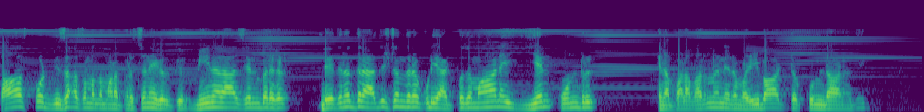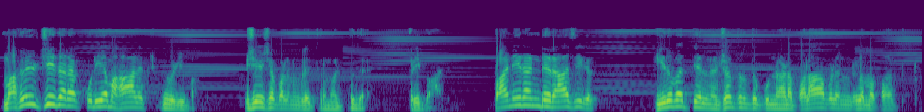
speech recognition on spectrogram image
பாஸ்போர்ட் விசா சம்பந்தமான பிரச்சனைகள் தீரும் மீனராசி என்பர்கள் இன்றைய தினத்தில் அதிர்ஷ்டம் தரக்கூடிய அற்புதமான எண் ஒன்று என பல வர்ண நிறம் வழிபாட்டுக்குண்டானது. மகிழ்ச்சி தரக்கூடிய மகாலட்சுமி வழிபாடு. விசேஷ பலன்களை தரும் அற்புத வழிபாடு. பனிரெண்டு ராசிகள் இருபத்தி ஏழு நட்சத்திரத்துக்கு உண்டான பலாபலன்கள் நம்ம பார்த்துட்டோம்.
